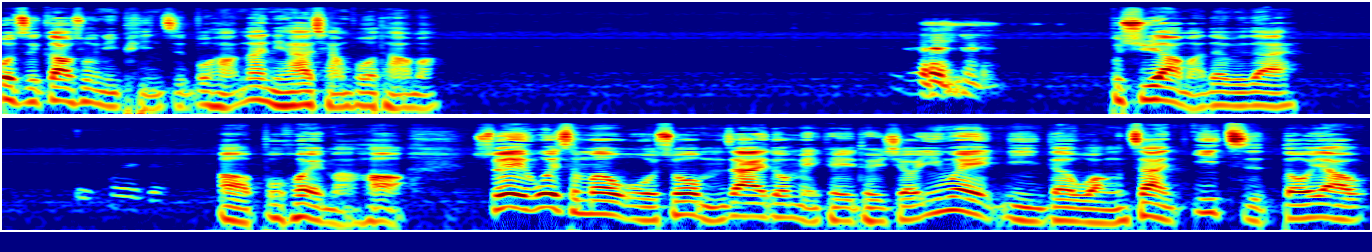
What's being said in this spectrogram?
或者告诉你品质不好，那你还要强迫他吗？不需要嘛，对不对？不会的。哦，不会嘛，哈。所以为什么我说我们在爱多美可以退休？因为你的网站一直都要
